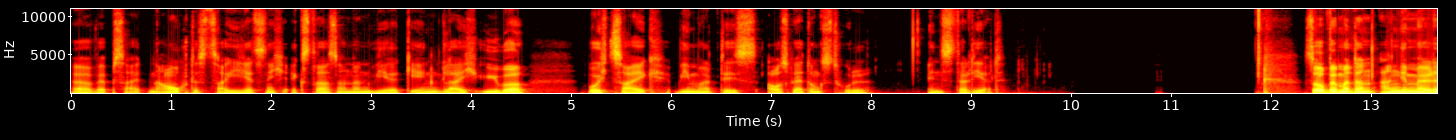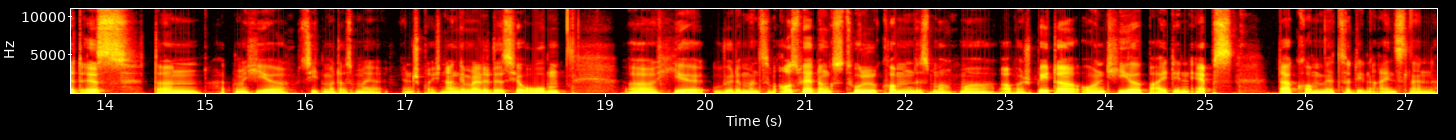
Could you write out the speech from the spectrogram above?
äh, Webseiten auch. Das zeige ich jetzt nicht extra, sondern wir gehen gleich über, wo ich zeige, wie man das Auswertungstool installiert. So, wenn man dann angemeldet ist, dann hat man hier, sieht man, dass man entsprechend angemeldet ist hier oben. Äh, hier würde man zum Auswertungstool kommen, das macht man aber später. Und hier bei den Apps, da kommen wir zu den einzelnen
